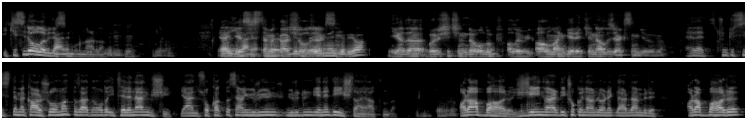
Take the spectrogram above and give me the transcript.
ikisi de olabilirsin Yani- bunlardan. Hı hı. Doğru. Şey Yani gibi ya hani, sisteme e, karşı olacaksın giriyor. ya da barış içinde olup alabil- alman gerekeni alacaksın gibi mi? Evet çünkü sisteme karşı olmak da zaten o da itelenen bir şey. Yani sokakta sen yürüyün, yürüdün diye ne değişti hayatında? Doğru. Arap Baharı, Zizek'in verdiği çok önemli örneklerden biri. Arap Baharı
